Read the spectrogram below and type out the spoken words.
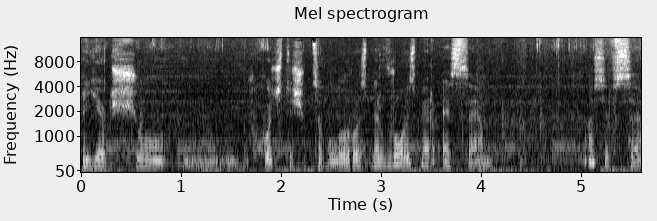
Якщо хочете, щоб це було розмір в розмір, SM. Ось і все.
